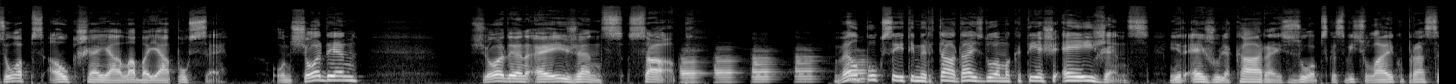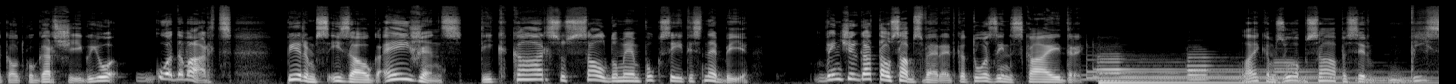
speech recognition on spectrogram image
zops augšējā labajā pusē. Un šodien, šodien eižens sāp. Vēl puksītim ir tāda aizdoma, ka tieši eižens ir ežuļa kārais zobs, kas visu laiku prasa kaut ko garšīgu, jo goda vārds. Pirms izauga eižens, tik kārs uz saldumiem puksītis nebija. Viņš ir gatavs apsvērēt, ka to zina skaidri. Laikam zobu sāpes ir vis,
